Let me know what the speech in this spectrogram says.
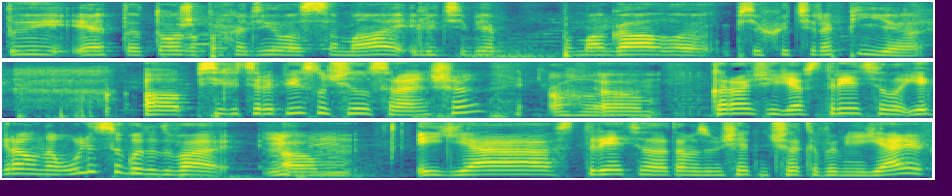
Ты это тоже проходила сама или тебе помогала психотерапия? А, Психотерапия случилась раньше. Ага. Эм, Короче, я встретила... Я играла на улице года два, эм, и я встретила там замечательного человека по имени Ярик.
